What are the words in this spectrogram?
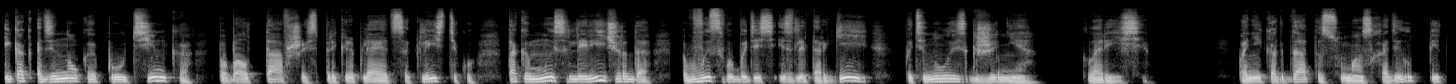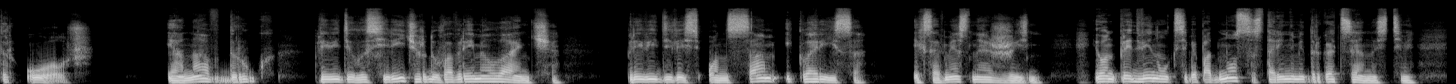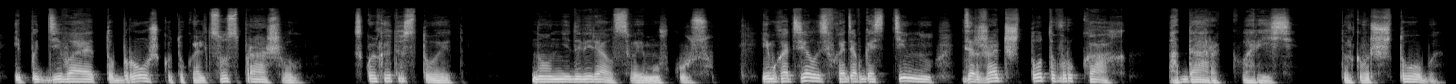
И как одинокая паутинка, поболтавшись, прикрепляется к листику, так и мысль Ричарда, высвободясь из литургии, потянулась к жене, Кларисе. По ней когда-то с ума сходил Питер Уолш. И она вдруг привиделась Ричарду во время ланча. Привиделись он сам и Клариса, их совместная жизнь. И он придвинул к себе поднос со старинными драгоценностями и, поддевая то брошку, то кольцо, спрашивал, сколько это стоит. Но он не доверял своему вкусу. Ему хотелось, входя в гостиную, держать что-то в руках. Подарок Кларисе. Только вот чтобы.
